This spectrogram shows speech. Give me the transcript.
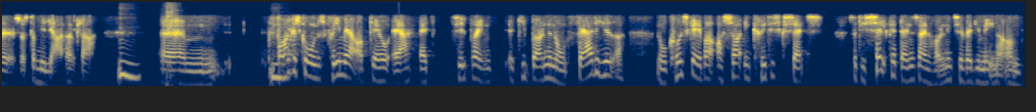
øh, så står milliarderne klar. Mm. Øhm, Folkeskolens primære opgave er at tilbringe, at give børnene nogle færdigheder, nogle kundskaber og så en kritisk sans, så de selv kan danne sig en holdning til, hvad de mener om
